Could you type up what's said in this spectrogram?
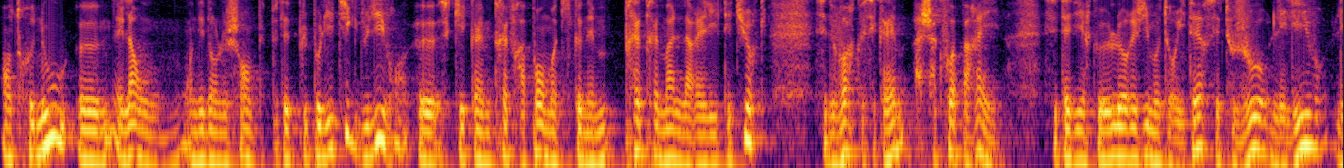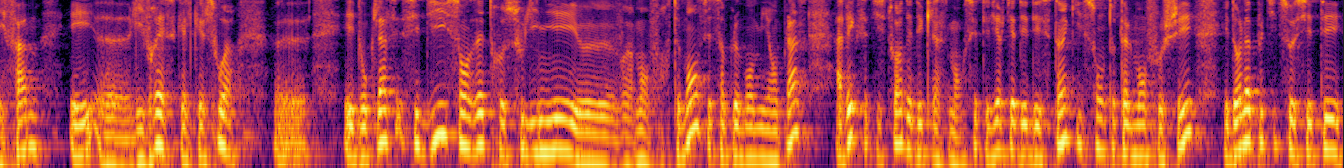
Entre nous, euh, et là on, est dans le champ peut-être plus politique du livre, euh, ce qui est quand même très frappant, moi qui connais très très mal la réalité turque, c'est de voir que c'est quand même à chaque fois pareil. C'est-à-dire que le régime autoritaire, c'est toujours les livres, les femmes et euh, l'ivresse, quelle qu'elle soit. Euh, et donc là, c'est dit sans être souligné euh, vraiment fortement, c'est simplement mis en place avec cette histoire des déclassements. C'est-à-dire qu'il y a des destins qui sont totalement fauchés. Et dans la petite société,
